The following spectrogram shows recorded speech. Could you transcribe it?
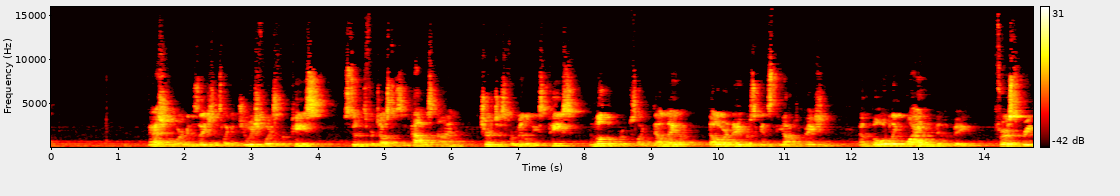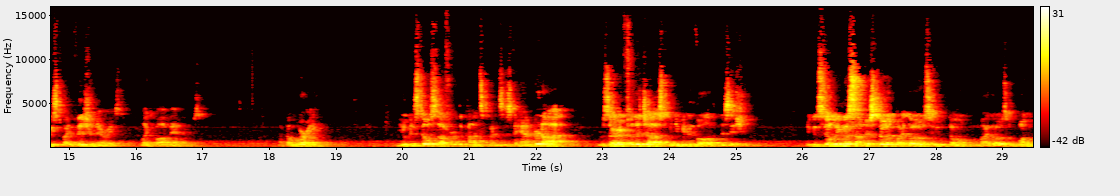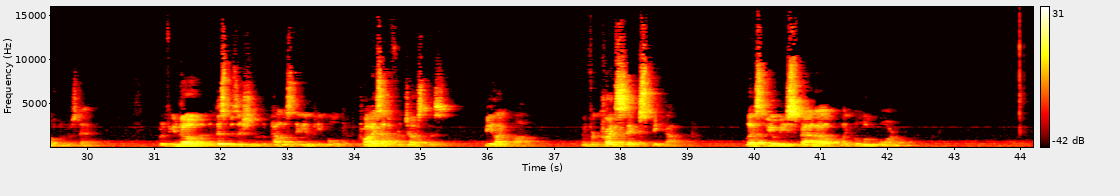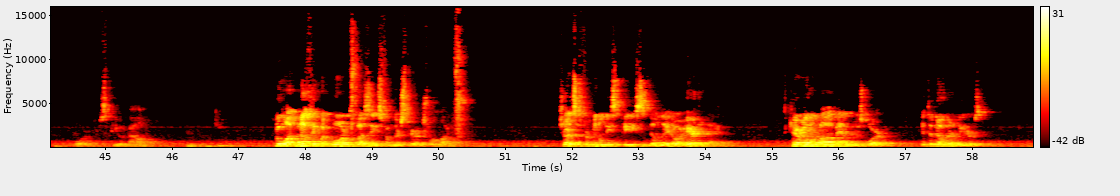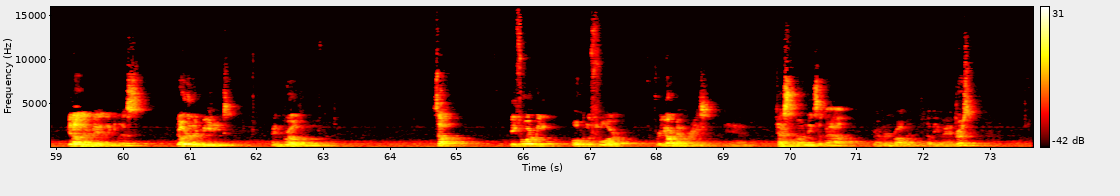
National organizations like a Jewish Voice for Peace, Students for Justice in Palestine, Churches for Middle East Peace, and local groups like Del NATO, Delaware Neighbors Against the Occupation, have boldly widened the debate first breached by visionaries like Bob Andrews. Now don't worry, you can still suffer the consequences, damned or not, reserved for the just when you get involved in this issue. You can still be misunderstood by those who don't and by those who won't understand. But if you know that the disposition of the Palestinian people cries out for justice, be like Bob. And for Christ's sake, speak out. Lest you be spat out like the lukewarm or spewed out, who want nothing but warm fuzzies from their spiritual life. Churches for Middle East Peace and Del NATO are here today to carry on Bob Andrews' work, get to know their leaders, get on their mailing lists, go to their meetings, and grow the movement. So, before we open the floor for your memories and testimonies about Reverend Robert W. Andrews,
